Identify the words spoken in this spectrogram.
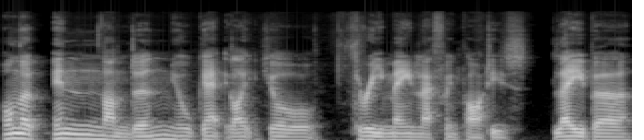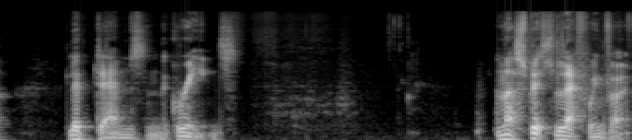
on the in London you'll get like your three main left wing parties: Labour, Lib Dems, and the Greens, and that splits the left wing vote.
